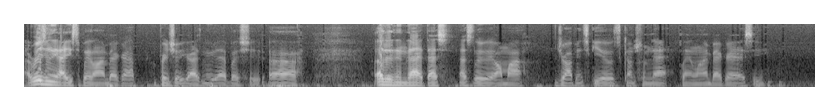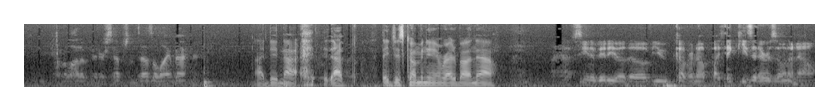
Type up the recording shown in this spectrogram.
originally I used to play linebacker. I'm pretty sure you guys knew that, but shit. Uh, other than that, that's that's literally all my dropping skills comes from that playing linebacker at SC. You have a lot of interceptions as a linebacker. I did not. I, they just coming in right about now. I have seen a video though of you covering up. I think he's at Arizona now,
